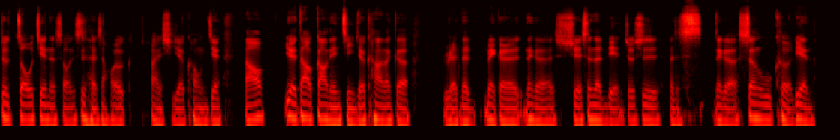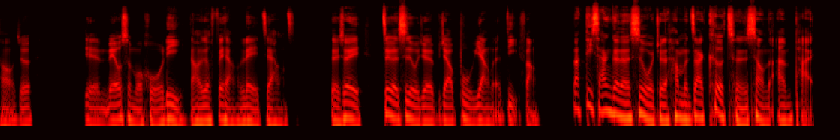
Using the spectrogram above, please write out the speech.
就周间的时候你是很少会有喘息的空间。然后越到高年级，你就看到那个人的每个那个学生的脸就是很那个生无可恋哈，就。也没有什么活力，然后就非常累这样子，对，所以这个是我觉得比较不一样的地方。那第三个呢，是我觉得他们在课程上的安排，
